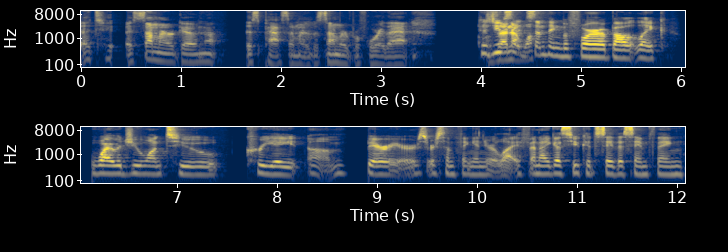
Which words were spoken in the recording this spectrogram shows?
a t- a summer ago, not this past summer, the summer before that. Because you said wha- something before about like why would you want to create um, barriers or something in your life, and I guess you could say the same thing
